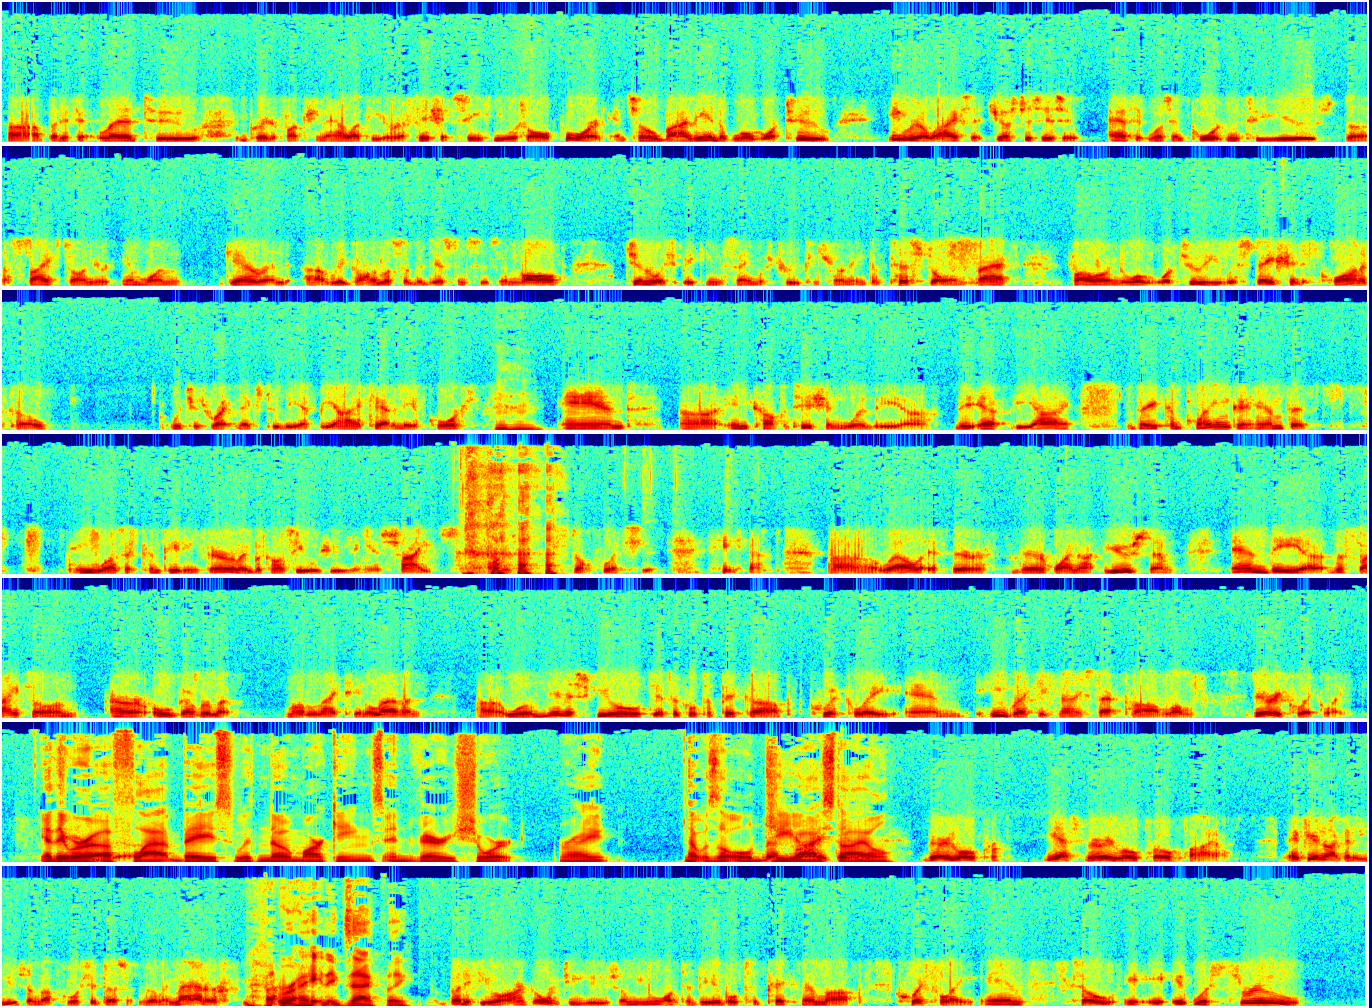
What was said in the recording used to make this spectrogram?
Uh, but if it led to greater functionality or efficiency, he was all for it. And so by the end of World War II, he realized that just as it, as it was important to use the sights on your M1 Garand, uh, regardless of the distances involved, generally speaking, the same was true concerning the pistol. In fact, following the World War II, he was stationed at Quantico, which is right next to the FBI Academy, of course. Mm-hmm. And uh, in competition with the uh, the FBI, they complained to him that he wasn't competing fairly because he was using his sights. Stuff which, yeah, uh, well, if they're there, why not use them? And the uh, the sights on our old government model 1911 uh, were minuscule, difficult to pick up quickly, and he recognized that problem very quickly. Yeah, they were a uh, flat base with no markings and very short, right? That was the old GI right. style. Very low, pro- yes, very low profile. If you're not going to use them, of course, it doesn't really matter. right, exactly. But if you are going to use them, you want to be able to pick them up quickly. And so it, it was through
